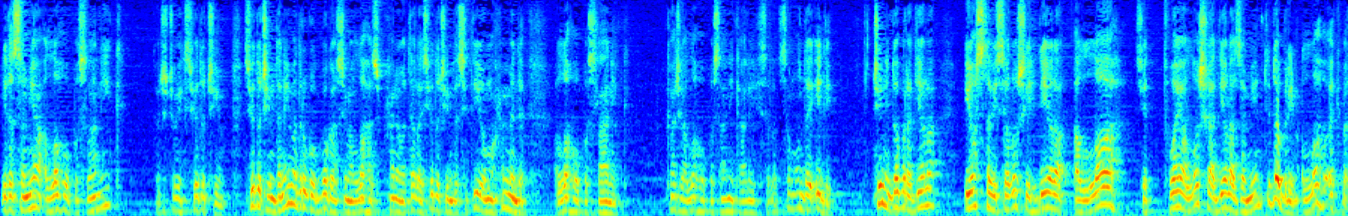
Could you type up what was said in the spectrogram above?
i da sam ja Allahu poslanik? Kaže čovjek svjedočim. Svjedočim da nema drugog Boga osim Allaha subhanahu wa ta'ala i svjedočim da si ti o Muhammede Allahu poslanik. Kaže Allahu poslanik alaihi salatu samo onda idi čini dobra djela i ostavi se loših djela Allah će tvoja loša djela zamijeniti dobrim Allahu ekber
